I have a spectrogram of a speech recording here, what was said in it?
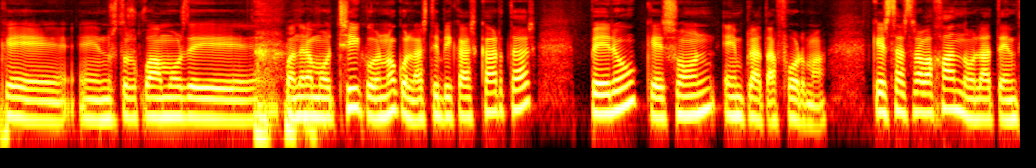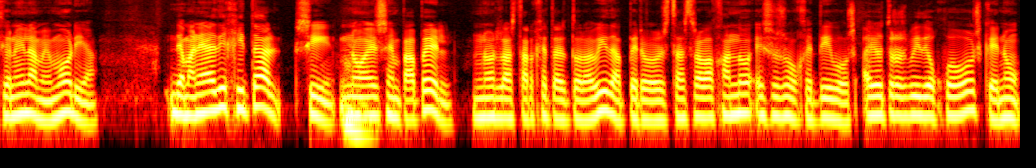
que eh, nosotros jugamos de cuando éramos chicos, ¿no? Con las típicas cartas, pero que son en plataforma. ¿Qué estás trabajando? La atención y la memoria. De manera digital, sí, no es en papel, no es las tarjetas de toda la vida, pero estás trabajando esos objetivos. Hay otros videojuegos que no,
